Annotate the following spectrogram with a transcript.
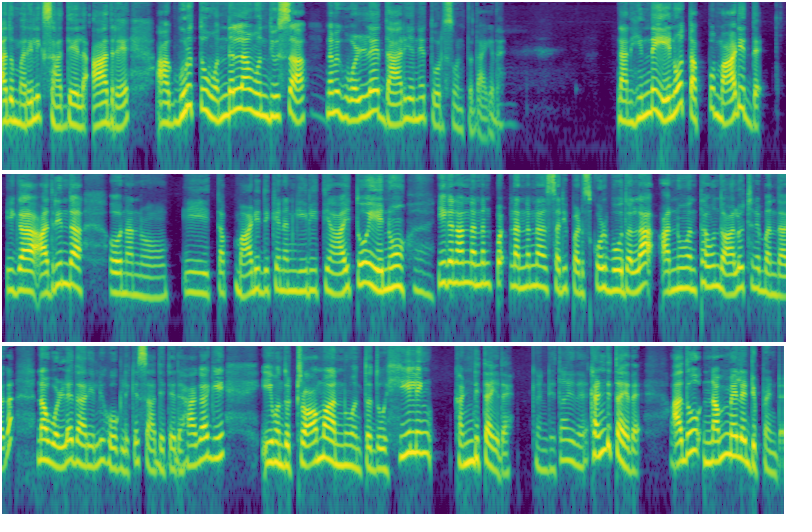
ಅದು ಮರಿಲಿಕ್ಕೆ ಸಾಧ್ಯ ಇಲ್ಲ. ಆದರೆ ಆ ಗುರುತು ಒಂದಲ್ಲ ಒಂದು ದಿವಸ ನಮಗೆ ಒಳ್ಳೆ ದಾರಿಯನ್ನೇ ತೋರಿಸುವಂಥದ್ದಾಗಿದೆ ನಾನು ಹಿಂದೆ ಏನೋ ತಪ್ಪು ಮಾಡಿದ್ದೆ. ಈಗ ಅದರಿಂದ ಓ ನಾನು ಈ ತಪ್ಪು ಮಾಡಿದ್ದಕ್ಕೆ ನನಗೆ ಈ ರೀತಿ ಆಯ್ತೋ ಏನೋ ಈಗ ನಾನು ನನ್ನನ್ನು ಪ ನನ್ನನ್ನು ಸರಿಪಡಿಸ್ಕೊಳ್ಬೋದಲ್ಲ ಅನ್ನುವಂಥ ಒಂದು ಆಲೋಚನೆ ಬಂದಾಗ ನಾವು ಒಳ್ಳೆ ದಾರಿಯಲ್ಲಿ ಹೋಗಲಿಕ್ಕೆ ಸಾಧ್ಯತೆ ಇದೆ. ಹಾಗಾಗಿ ಈ ಒಂದು ಟ್ರಾಮಾ ಅನ್ನುವಂಥದ್ದು ಹೀಲಿಂಗ್ ಖಂಡಿತ ಇದೆ. ಖಂಡಿತ ಇದೆ. ಖಂಡಿತ ಇದೆ. ಅದು ನಮ್ಮ ಮೇಲೆ ಡಿಪೆಂಡ್.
